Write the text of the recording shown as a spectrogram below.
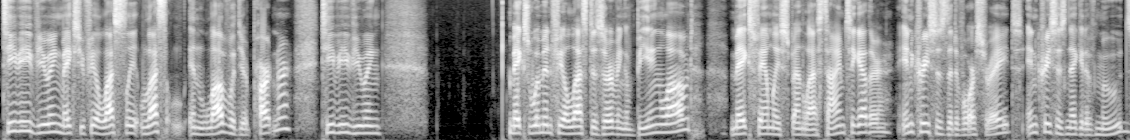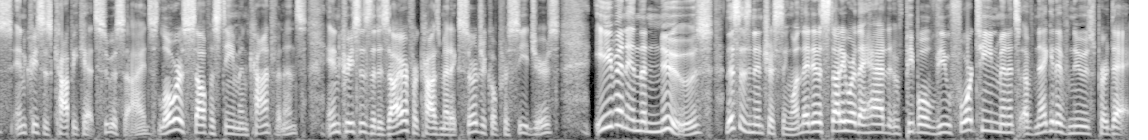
TV viewing makes you feel less, less in love with your partner. TV viewing makes women feel less deserving of being loved makes families spend less time together, increases the divorce rate, increases negative moods, increases copycat suicides, lowers self esteem and confidence, increases the desire for cosmetic surgical procedures. Even in the news, this is an interesting one. They did a study where they had people view 14 minutes of negative news per day.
